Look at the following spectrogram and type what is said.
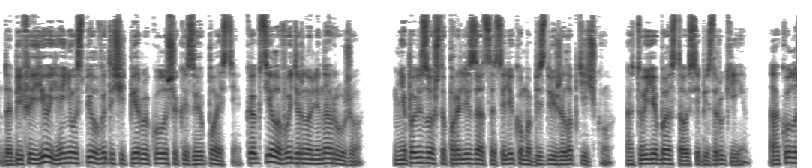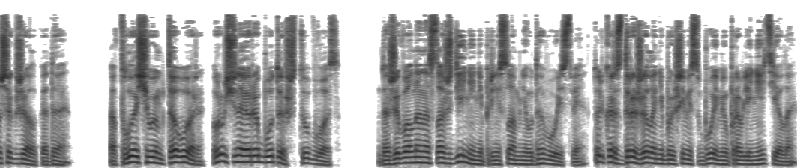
Добив ее, я не успел вытащить первый колышек из ее пасти, как тело выдернули наружу. Мне повезло, что парализация целиком обездвижила птичку, а то я бы остался без руки. А колышек жалко, да. Оплачиваем товар, ручная работа, чтоб вас. Даже волна наслаждения не принесла мне удовольствия, только раздражала небольшими сбоями управления тела.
